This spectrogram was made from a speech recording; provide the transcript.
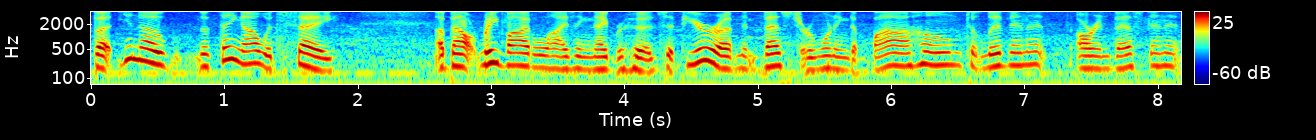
But, you know, the thing I would say about revitalizing neighborhoods. If you're an investor wanting to buy a home to live in it or invest in it,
